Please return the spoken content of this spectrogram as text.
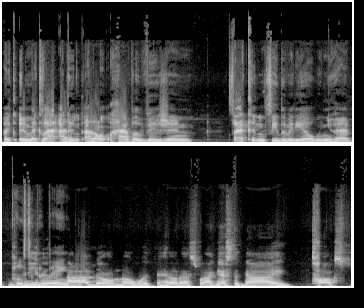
Like, and like I, I didn't, I don't have a vision. So I couldn't see the video when you had posted Neither, the thing. I don't know what the hell that's for. I guess the guy talks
